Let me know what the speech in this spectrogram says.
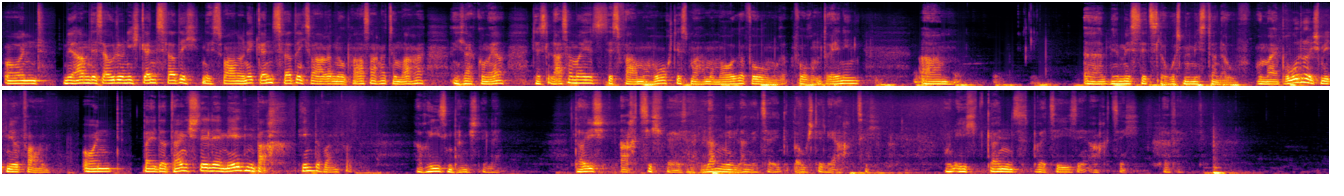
Und wir haben das Auto nicht ganz fertig. Es war noch nicht ganz fertig, es waren noch ein paar Sachen zu machen. Ich sage, komm her, das lassen wir jetzt, das fahren wir hoch, das machen wir morgen vor dem, vor dem Training. Ähm, äh, wir müssen jetzt los, wir müssen dann auf. Und mein Bruder ist mit mir gefahren. Und bei der Tankstelle Medenbach, hinter Frankfurt, eine Riesentankstelle, da ist 80 gewesen, lange, lange Zeit, Baustelle 80. Und ich ganz präzise 80, perfekt.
